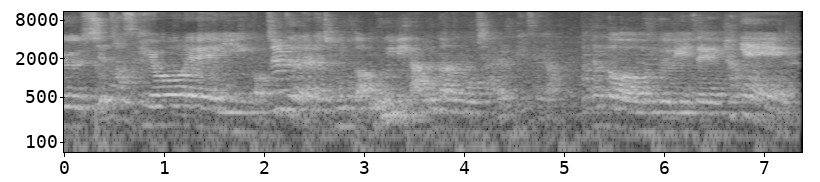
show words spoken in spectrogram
그 citrus 계열의 이 껍질들에는 전부 다 오일이 나온다는 거 혹시 알고 계세요? 바텐더분들이 이제 향에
